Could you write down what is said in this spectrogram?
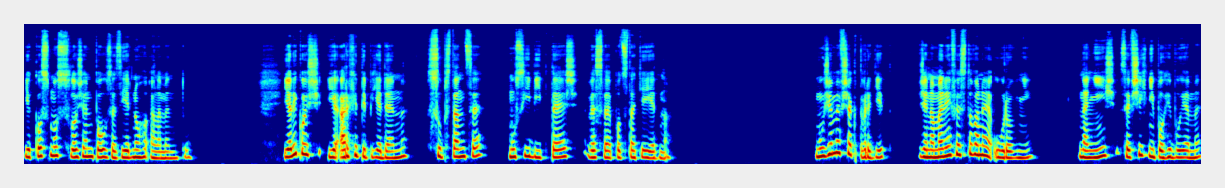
je kosmos složen pouze z jednoho elementu. Jelikož je archetyp jeden, substance musí být též ve své podstatě jedna. Můžeme však tvrdit, že na manifestované úrovni, na níž se všichni pohybujeme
